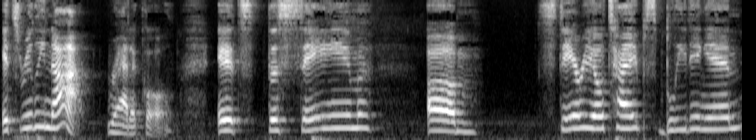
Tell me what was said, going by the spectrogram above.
it's really not radical. It's the same um, stereotypes bleeding in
